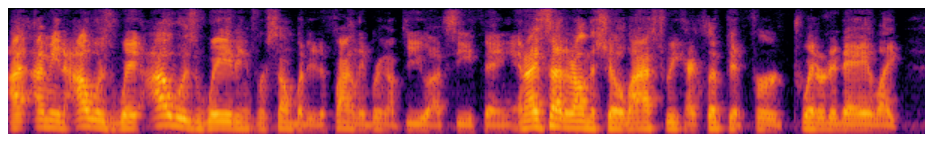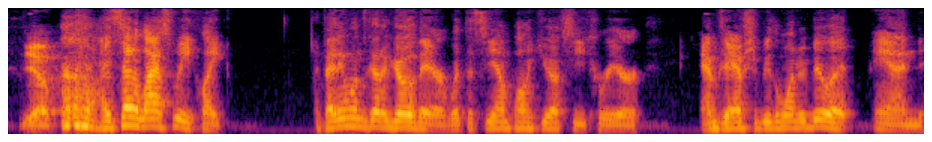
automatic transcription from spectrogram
I, I mean I was wait I was waiting for somebody to finally bring up the UFC thing. And I said it on the show last week. I clipped it for Twitter today. Like Yep. I said it last week. Like, if anyone's gonna go there with the CM Punk UFC career, MJF should be the one to do it, and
